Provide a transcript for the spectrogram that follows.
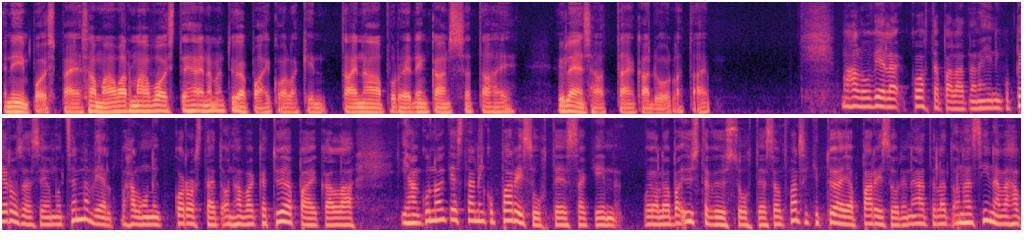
ja niin poispäin. Ja samaa varmaan voisi tehdä enemmän työpaikoillakin tai naapureiden kanssa tai yleensä ottaen kaduilla tai Mä haluan vielä kohta palata näihin niin perusasioihin, mutta sen mä vielä haluan niin korostaa, että onhan vaikka työpaikalla, ihan kun oikeastaan niin parisuhteessakin, voi olla jopa ystävyyssuhteessa, mutta varsinkin työ- ja parisuuden, niin ajatellaan, että onhan siinä vähän,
